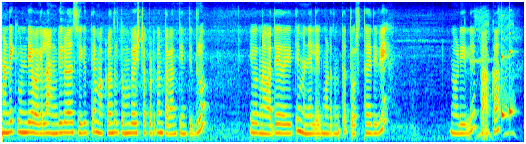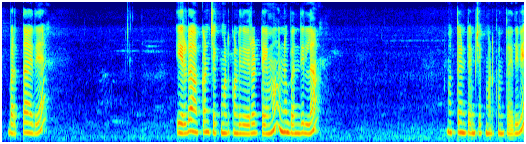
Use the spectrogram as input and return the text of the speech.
ಮಂಡಕ್ಕಿ ಉಂಡೆ ಅವಾಗೆಲ್ಲ ಅಂಗಡಿಗಳಲ್ಲಿ ಸಿಗುತ್ತೆ. ಮಕ್ಕಳಂದ್ರೆ ತುಂಬ ಇಷ್ಟಪಟ್ಕೊಂಡು ತಗೊಂಡು ತಿಂತಿದ್ರು. ಇವಾಗ ನಾವು ಅದೇ ರೀತಿ ಮನೇಲಿ ಹೇಗೆ ಮಾಡೋದಂತ ತೋರಿಸ್ತಾ ಇದ್ದೀವಿ ನೋಡಿ ಇಲ್ಲಿ ಪಾಕ ಬರ್ತಾ ಇದೆ. ಎರಡು ಹಾಕ್ಕೊಂಡು ಚೆಕ್ ಮಾಡ್ಕೊಂಡಿದ್ದೀವಿ ಎರಡು ಟೈಮು ಇನ್ನೂ ಬಂದಿಲ್ಲ. ಮತ್ತೊಂದು ಟೈಮ್ ಚೆಕ್ ಮಾಡ್ಕೊತಾ ಇದ್ದೀವಿ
